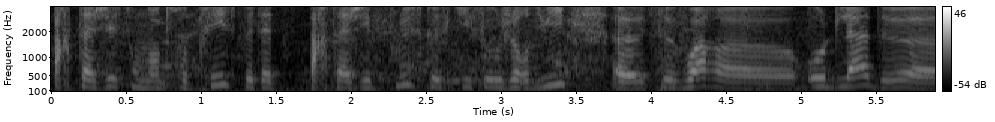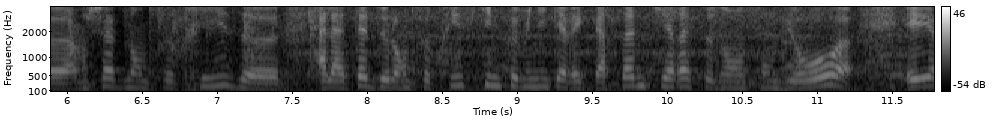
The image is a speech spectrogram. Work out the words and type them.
partager son entreprise, peut-être partager plus que ce qu'il fait aujourd'hui, euh, se voir euh, au-delà d'un euh, un chef d'entreprise à la tête de l'entreprise qui ne communique avec personne, qui reste dans son bureau et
